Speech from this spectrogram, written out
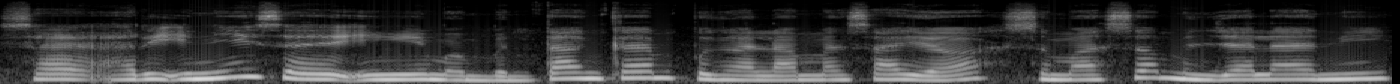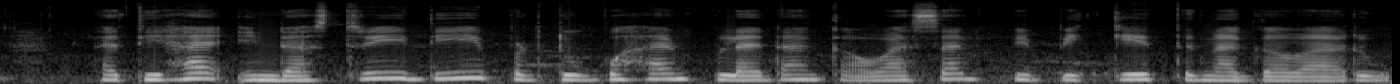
Saya, hari ini saya ingin membentangkan pengalaman saya semasa menjalani latihan industri di Pertubuhan Peladang Kawasan PPK Tenaga Baru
